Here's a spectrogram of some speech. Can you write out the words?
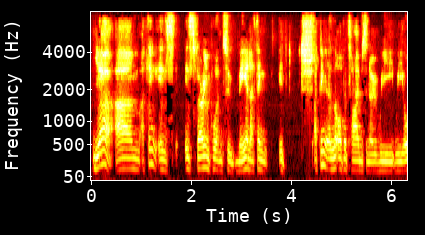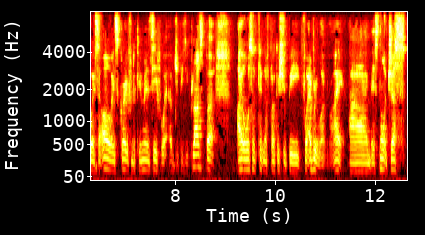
Yeah, um, I think is is very important to me, and I think it. I think a lot of the times, you know, we, we always say, oh, it's great for the community for LGBT plus, but I also think the focus should be for everyone, right? Um, it's not just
